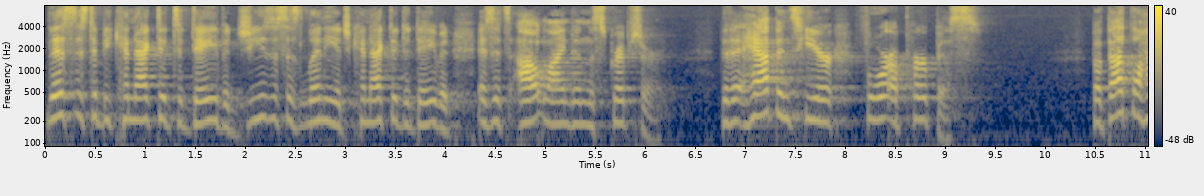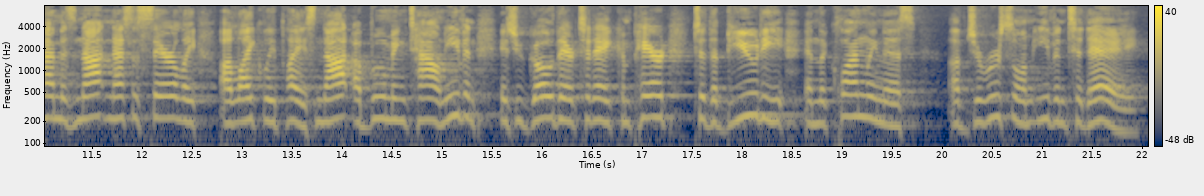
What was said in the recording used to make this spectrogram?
This is to be connected to David, Jesus' lineage connected to David, as it's outlined in the scripture that it happens here for a purpose. But Bethlehem is not necessarily a likely place, not a booming town. Even as you go there today, compared to the beauty and the cleanliness of Jerusalem, even today,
